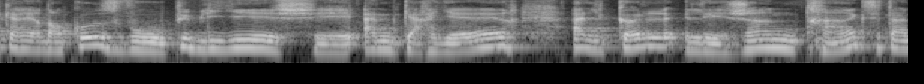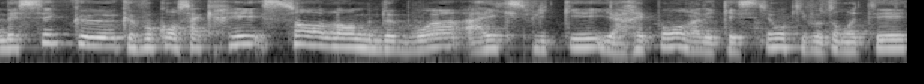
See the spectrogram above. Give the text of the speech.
Carrière d'Encause, vous publiez chez Anne Carrière Alcool, les jeunes trinquent. C'est un essai que, que, vous consacrez sans langue de bois à expliquer et à répondre à des questions qui vous ont été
